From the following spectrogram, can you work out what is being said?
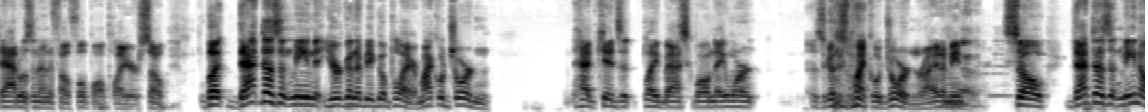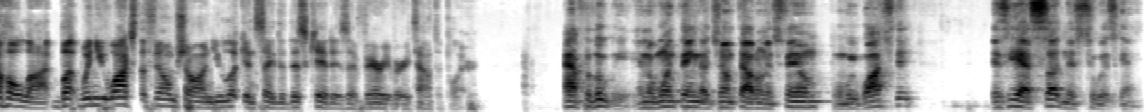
Dad was an NFL football player. So, but that doesn't mean that you're going to be a good player. Michael Jordan had kids that played basketball and they weren't as good as Michael Jordan, right? I mean, no. so that doesn't mean a whole lot. But when you watch the film, Sean, you look and say that this kid is a very, very talented player. Absolutely. And the one thing that jumped out on his film when we watched it is he has suddenness to his game.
